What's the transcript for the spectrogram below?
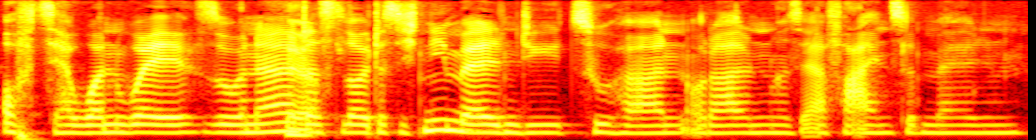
oft sehr one-way, so, ne? Ja. Dass Leute sich nie melden, die zuhören oder nur sehr vereinzelt melden.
